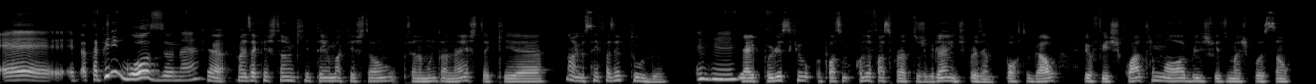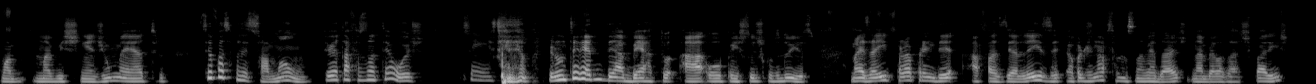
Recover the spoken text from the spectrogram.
É, é até perigoso, né? é, mas a questão é que tem uma questão, sendo muito honesta, que é, não, eu sei fazer tudo. Uhum. E aí, por isso que eu posso, quando eu faço projetos grandes, por exemplo, Portugal, eu fiz quatro móveis, fiz uma exposição com uma, uma bichinha de um metro. Se eu fosse fazer à mão, eu ia estar fazendo até hoje. Sim. Eu não teria ter aberto a Open Studio com tudo isso. Mas aí, para aprender a fazer a laser, eu aprendi na França, na verdade, na Belas Artes de Paris.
